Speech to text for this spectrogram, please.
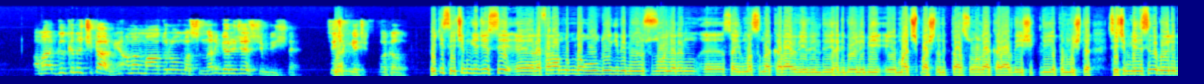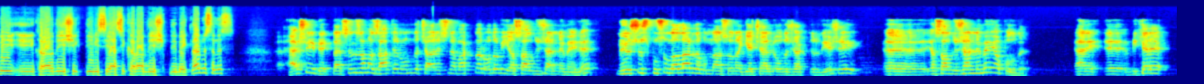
Ama gıkını çıkarmıyor. Ama mağdur olmasınları göreceğiz şimdi işte. Seçim geçecek bakalım. Peki seçim gecesi e, referandumda olduğu gibi mühürsüz oyların e, sayılmasına karar verildi. Hani böyle bir e, maç başladıktan sonra karar değişikliği yapılmıştı. Seçim gecesi de böyle bir e, karar değişikliği, bir siyasi karar değişikliği bekler misiniz? her şeyi beklersiniz ama zaten onun da çaresine baktılar. O da bir yasal düzenlemeyle. Mühürsüz pusulalar da bundan sonra geçerli olacaktır diye şey e, yasal düzenleme yapıldı. Yani e, bir kere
